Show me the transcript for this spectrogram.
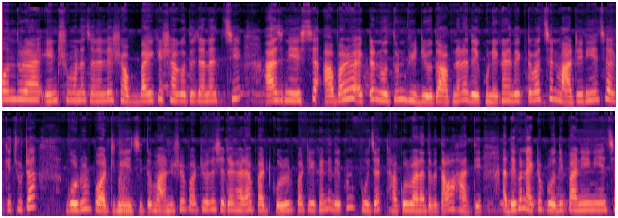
বন্ধুরা এন সুমনা চ্যানেলে সবাইকে স্বাগত জানাচ্ছি। আজ নিয়ে এসছে আবারও একটা নতুন ভিডিও। তো আপনারা দেখুন এখানে দেখতে পাচ্ছেন মাটি নিয়েছি আর কিছুটা গরুর পটি নিয়েছি। তো মানুষের পটি হলে সেটা খারাপ বাট গরুর পটি এখানে দেখুন পূজার ঠাকুর বানাতে হবে তাও হাতে। আর দেখুন একটা প্রদীপ বানিয়ে নিয়েছে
